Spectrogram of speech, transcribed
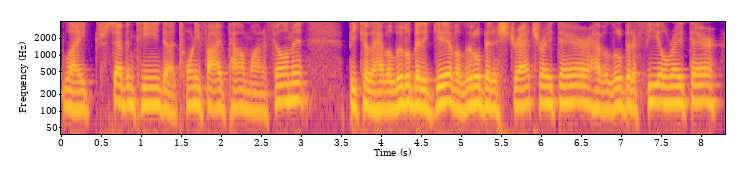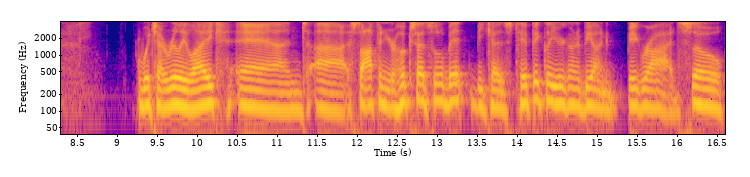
like 17 to 25 pound monofilament because I have a little bit of give, a little bit of stretch right there, have a little bit of feel right there which I really like, and uh, soften your hook sets a little bit because typically you're going to be on big rods. So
